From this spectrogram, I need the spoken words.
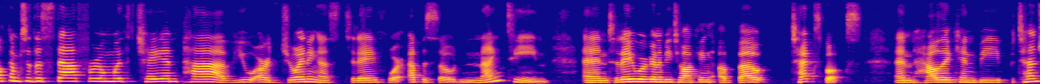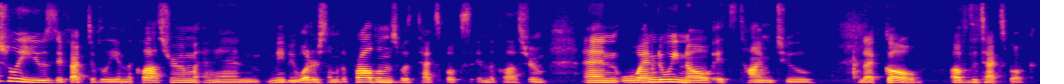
Welcome to the staff room with Chey and Pav. You are joining us today for episode 19. And today we're going to be talking about textbooks and how they can be potentially used effectively in the classroom, and maybe what are some of the problems with textbooks in the classroom, and when do we know it's time to let go of the textbook.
